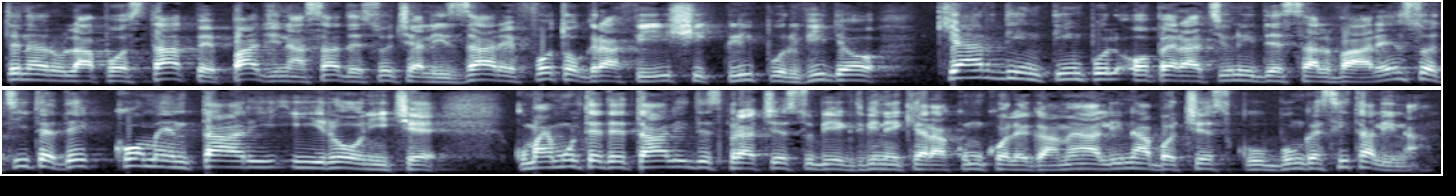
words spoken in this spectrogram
Tânărul a postat pe pagina sa de socializare fotografii și clipuri video chiar din timpul operațiunii de salvare, însoțite de comentarii ironice. Cu mai multe detalii despre acest subiect vine chiar acum colega mea, Alina Băcescu. Bun găsit, Alina!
